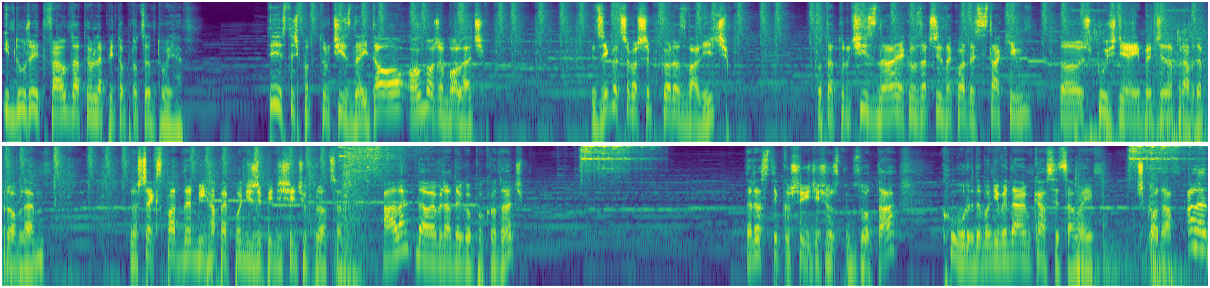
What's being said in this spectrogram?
Im dłużej trwa runda, tym lepiej to procentuje. Ty jesteś pod truciznę i to on może boleć. Więc jego trzeba szybko rozwalić. Bo ta trucizna, jak on zacznie nakładać z takim, to już później będzie naprawdę problem. Zwłaszcza jak spadnę mi HP poniżej 50%. Ale dałem radę go pokonać. Teraz tylko 60 sztuk złota. Kurde, bo nie wydałem kasy całej. Szkoda, ale...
